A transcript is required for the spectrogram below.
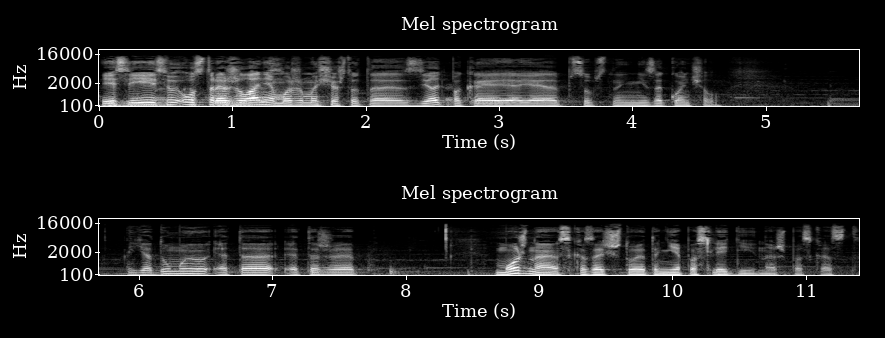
Если есть острое желание, можем еще что-то сделать, пока я, я, собственно, не закончил. Я думаю, это, это же... Можно сказать, что это не последний наш подкаст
